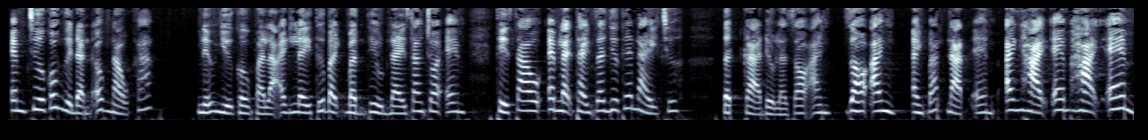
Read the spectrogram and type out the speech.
em chưa có người đàn ông nào khác. Nếu như không phải là anh lây thứ bệnh bẩn thỉu này sang cho em, thì sao em lại thành ra như thế này chứ? Tất cả đều là do anh, do anh, anh bắt nạt em, anh hại em, hại em.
